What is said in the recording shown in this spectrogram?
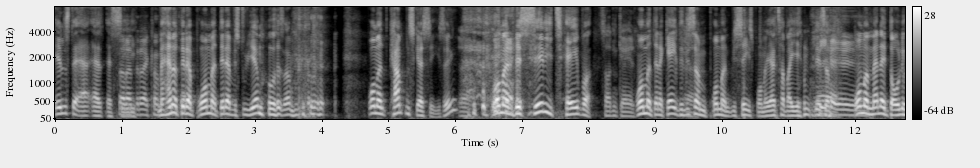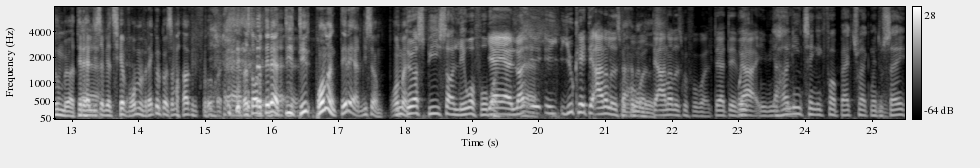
ældste er, er, er Så er der City. det der Men han er det der, bror man, det der, hvis du er hjemme hos ham. bror man, kampen skal ses, ikke? Ja, Bror man, hvis City taber, så er den gal. bror man, den er galt. Det er ligesom, bror man, vi ses, bror man, jeg tager bare hjem. Ligesom, Ja, ja, ja. bror man, man er i dårlig humør. Det der, Ja. ligesom, jeg siger, bror man, hvordan kan du gå så meget op i fodbold? Der står du, det der, de, de, bror man, det der, ligesom, bror man. Dør, spiser og lever fodbold. Ja, ja, Lon- i UK, det er anderledes med Det er fodbold. Det er anderledes med fodbold. Det er det er evig. Jeg havde lige en ting, ikke for at backtrack, men du sagde,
